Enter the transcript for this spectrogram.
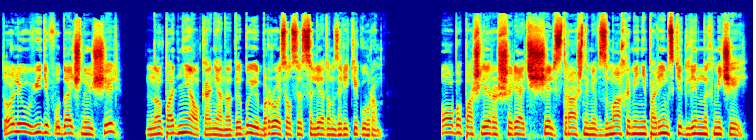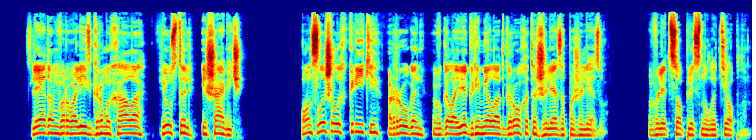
то ли увидев удачную щель, но поднял коня на дыбы и бросился следом за Рикигуром. Оба пошли расширять щель страшными взмахами не по-римски длинных мечей. Следом ворвались Громыхало, Фюстель и Шамич. Он слышал их крики, ругань, в голове гремело от грохота железо по железу. В лицо плеснуло теплым.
